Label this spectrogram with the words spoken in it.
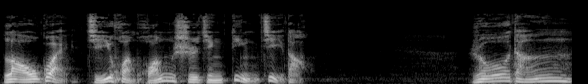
老怪急唤黄狮精定计道：“汝等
